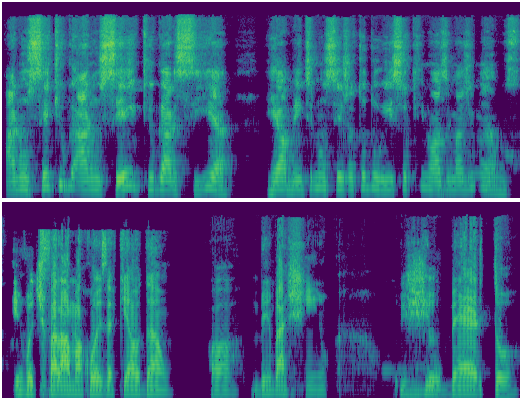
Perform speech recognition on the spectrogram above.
a não ser que o, a não ser que o Garcia realmente não seja tudo isso que nós imaginamos. E vou te falar uma coisa aqui, Aldão. Ó, bem baixinho. Gilberto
